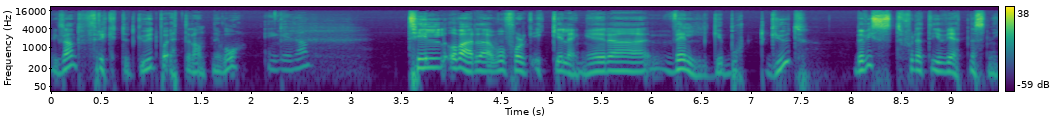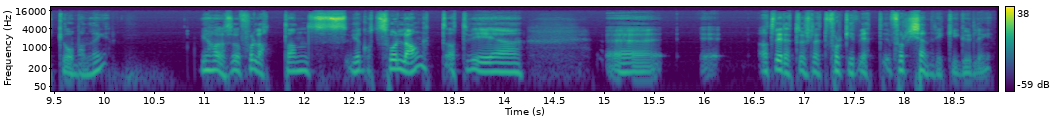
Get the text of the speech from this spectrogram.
Ikke sant? Fryktet Gud på et eller annet nivå. Ikke sant? til å være der hvor folk ikke lenger uh, velger bort Gud bevisst, fordi de vet nesten ikke om han lenger. Vi har altså forlatt hans Vi har gått så langt at vi uh, at vi rett og slett folk, vet, folk, kjenner ikke Gud lenger.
